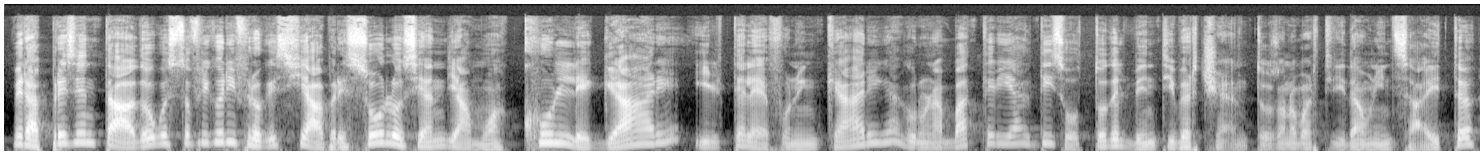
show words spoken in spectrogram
verrà presentato questo frigorifero che si apre solo se andiamo a collegare il telefono in carica con una batteria al di sotto del 20%. Sono partiti da un insight,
